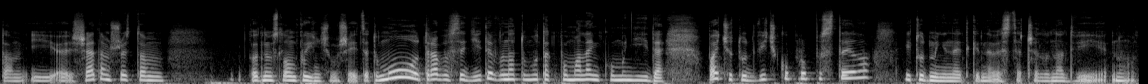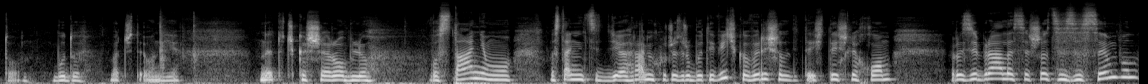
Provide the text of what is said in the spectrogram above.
там і е, ще там щось там. Одним словом, по-іншому шиється. Тому треба сидіти, вона тому так помаленьку мені йде. Бачу, тут вічку пропустила, і тут мені нитки не вистачило на дві. Ну, то буду, бачите, вон є. Ниточка ще роблю в останньому. В останній цій діаграмі хочу зробити вічку. Вирішила йти шляхом розібралася, що це за символ,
